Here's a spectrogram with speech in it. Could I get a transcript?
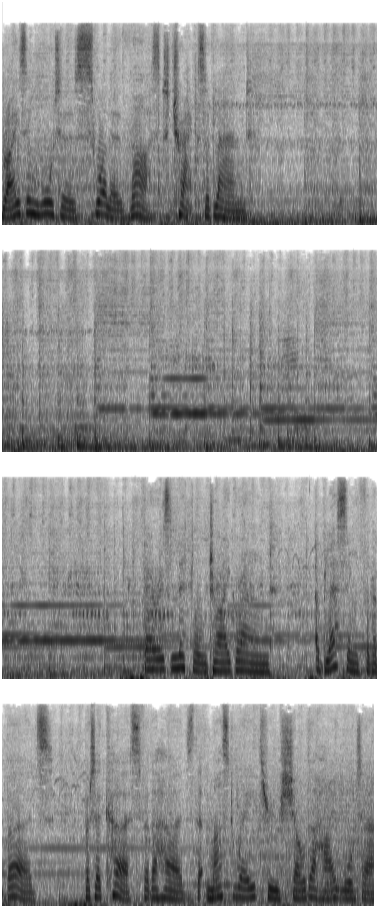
Rising waters swallow vast tracts of land. There is little dry ground, a blessing for the birds, but a curse for the herds that must wade through shoulder-high water.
